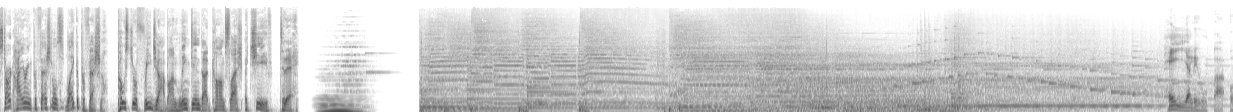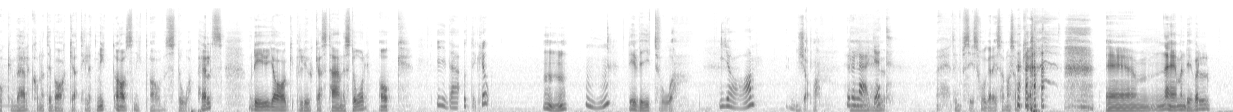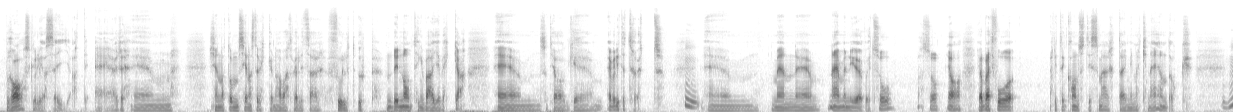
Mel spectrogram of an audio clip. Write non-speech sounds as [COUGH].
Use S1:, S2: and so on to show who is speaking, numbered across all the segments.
S1: Start hiring professionals like a professional. Post your free job on linkedin.com slash achieve today.
S2: Hej allihopa och välkomna tillbaka till ett nytt avsnitt av Ståpäls. Och det är ju jag, Lukas Ternestål och...
S3: Ida Utterklo.
S2: Mm,
S3: Mm.
S2: det är vi två.
S3: Ja,
S2: Ja,
S3: hur är
S2: Eh,
S3: läget?
S2: jag tänkte precis fråga dig samma sak. [LAUGHS] Ehm, nej men det är väl bra skulle jag säga att det är. Ehm, känner att de senaste veckorna har varit väldigt så här fullt upp. Det är någonting varje vecka. Ehm, så att jag eh, är väl lite trött.
S3: Mm.
S2: Ehm, men eh, nej men i övrigt så Alltså ja Jag har börjat få En liten konstig smärta i mina knän dock.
